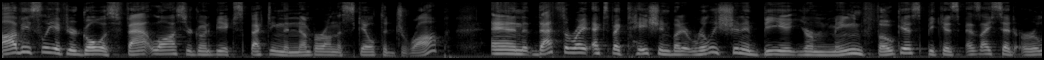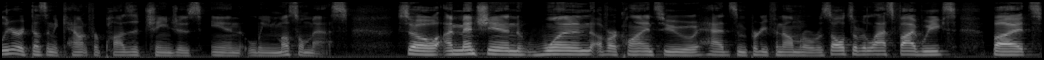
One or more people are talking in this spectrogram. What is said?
obviously, if your goal is fat loss, you're going to be expecting the number on the scale to drop. And that's the right expectation, but it really shouldn't be your main focus because, as I said earlier, it doesn't account for positive changes in lean muscle mass. So, I mentioned one of our clients who had some pretty phenomenal results over the last five weeks, but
